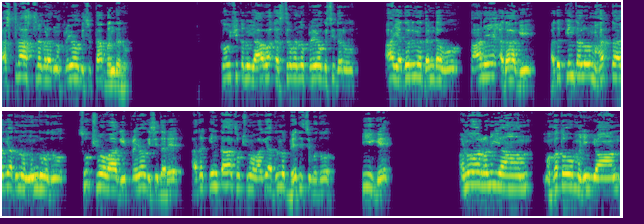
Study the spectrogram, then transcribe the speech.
ಅಸ್ತ್ರಾಸ್ತ್ರಗಳನ್ನು ಪ್ರಯೋಗಿಸುತ್ತಾ ಬಂದನು. ಕೌಶಿಕನು ಯಾವ ಅಸ್ತ್ರವನ್ನು ಪ್ರಯೋಗಿಸಿದರೂ ಆ ಎದುರಿನ ದಂಡವು ತಾನೇ ಅದಾಗಿ ಅದಕ್ಕಿಂತಲೂ ಮಹತ್ತಾಗಿ ಅದನ್ನು ನುಂಗುವುದು ಸೂಕ್ಷ್ಮವಾಗಿ ಪ್ರಯೋಗಿಸಿದರೆ ಅದಕ್ಕಿಂತ ಸೂಕ್ಷ್ಮವಾಗಿ ಅದನ್ನು ಭೇದಿಸುವುದು. ಹೀಗೆ ಅಣೋರಣಿಯಾನ್ ಮಹತೋಮಹಿಯಾನ್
